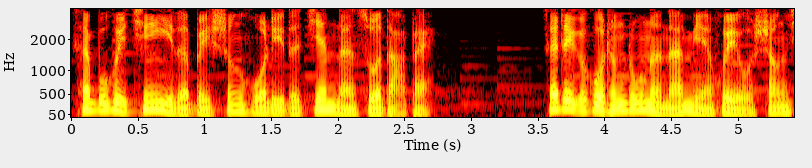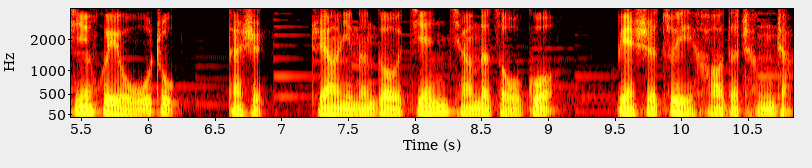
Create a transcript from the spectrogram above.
才不会轻易的被生活里的艰难所打败。在这个过程中呢，难免会有伤心，会有无助，但是只要你能够坚强的走过，便是最好的成长。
